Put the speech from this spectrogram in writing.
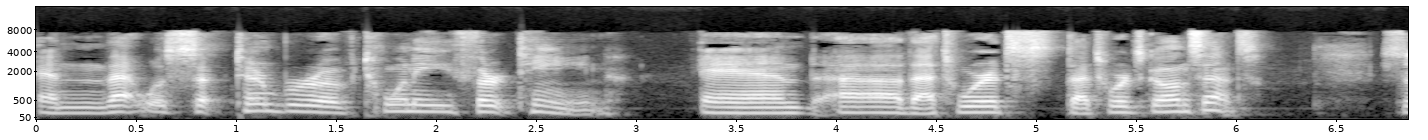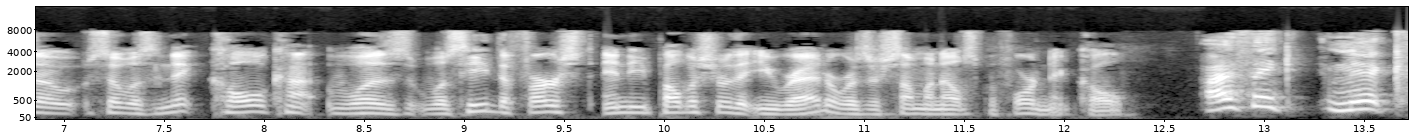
And that was September of 2013, and uh, that's where it's that's where it's gone since. So, so was Nick Cole was was he the first indie publisher that you read, or was there someone else before Nick Cole? I think Nick,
